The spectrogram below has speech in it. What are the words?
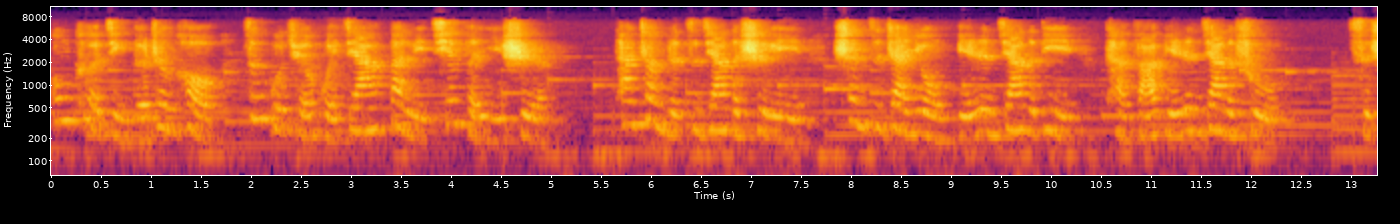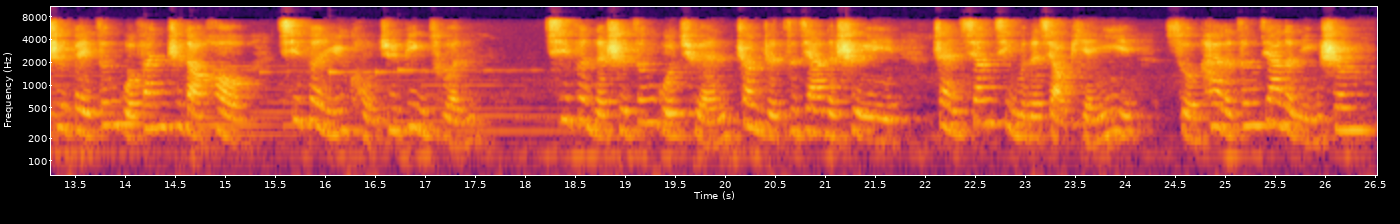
攻克景德镇后，曾国荃回家办理迁坟仪式，他仗着自家的势力，擅自占用别人家的地，砍伐别人家的树。此事被曾国藩知道后，气愤与恐惧并存。气愤的是曾国荃仗着自家的势力。占乡亲们的小便宜，损害了曾家的名声。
